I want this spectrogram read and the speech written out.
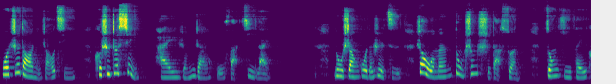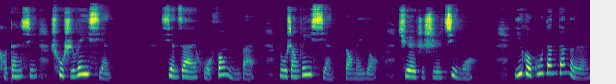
我知道你着急，可是这信。还仍然无法寄来。路上过的日子，让我们动身时打算，总以为可担心处事危险。现在我方明白，路上危险倒没有，却只是寂寞。一个孤单单的人，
